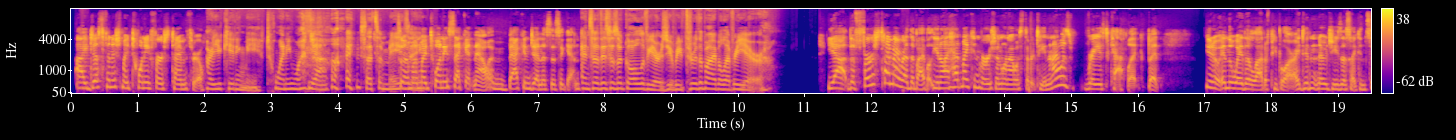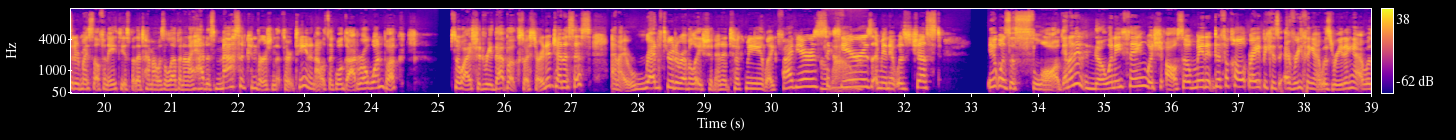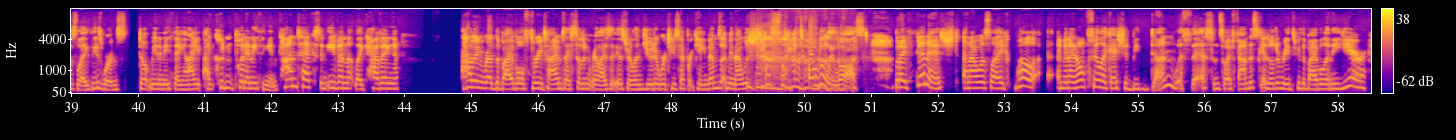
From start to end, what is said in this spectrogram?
I just finished my 21st time through. Are you kidding me? 21 yeah. times. That's amazing. So I'm on my 22nd now. I'm back in Genesis again. And so this is a goal of yours. You read through the Bible every year. Yeah. The first time I read the Bible, you know, I had my conversion when I was 13 and I was raised Catholic, but you know, in the way that a lot of people are. I didn't know Jesus. I considered myself an atheist by the time I was 11 and I had this massive conversion at 13 and I was like, well, God wrote one book so I should read that book. So I started at Genesis and I read through to Revelation, and it took me like five years, oh, six wow. years. I mean, it was just, it was a slog. And I didn't know anything, which also made it difficult, right? Because everything I was reading, I was like, these words don't mean anything. And I, I couldn't put anything in context. And even like having having read the Bible three times, I still didn't realize that Israel and Judah were two separate kingdoms. I mean, I was just like totally lost. But I finished and I was like, well, I mean, I don't feel like I should be done with this. And so I found a schedule to read through the Bible in a year.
